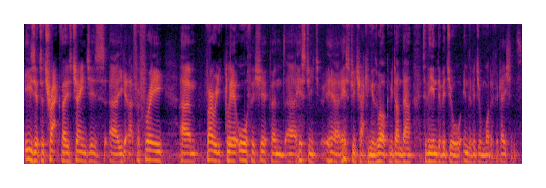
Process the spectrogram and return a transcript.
easier to track those changes. Uh, you get that for free. Um, very clear authorship and uh, history, uh, history tracking as well can be done down to the individual, individual modifications.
